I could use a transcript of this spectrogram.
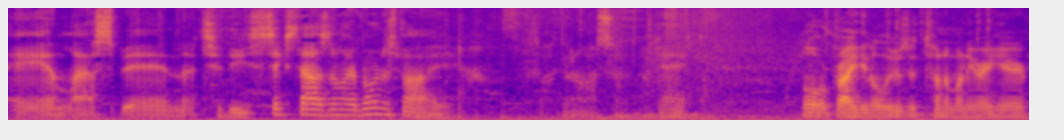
and last spin to the $6,000 bonus buy. Fucking awesome. Okay. Well, we're probably going to lose a ton of money right here.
